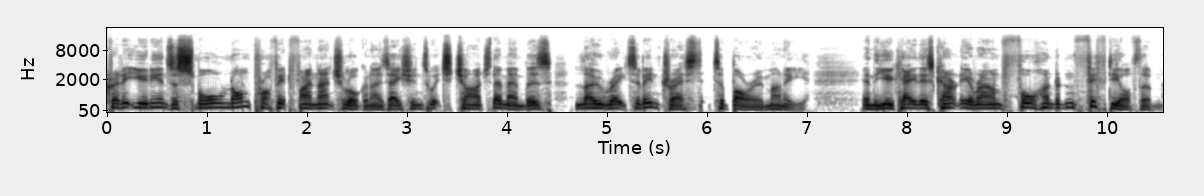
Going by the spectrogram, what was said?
Credit unions are small, non profit financial organisations which charge their members low rates of interest to borrow money. In the UK, there's currently around 450 of them.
